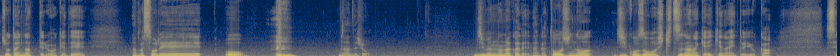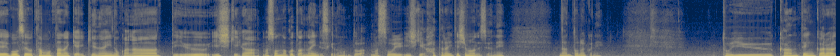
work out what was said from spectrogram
状態になってるわけでなんかそれを 何でしょう。自分の中でなんか当時の自己像を引き継がなきゃいけないというか整合性を保たなきゃいけないのかなっていう意識が、まあ、そんなことはないんですけど本当は、まあ、そういう意識が働いてしまうんですよねなんとなくね。という観点から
